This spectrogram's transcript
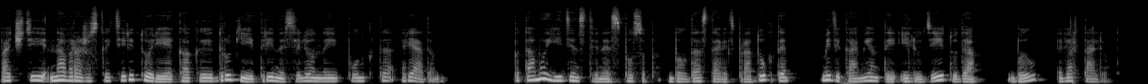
почти на вражеской территории, как и другие три населенные пункта рядом. Потому единственный способ был доставить продукты, медикаменты и людей туда был вертолет.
